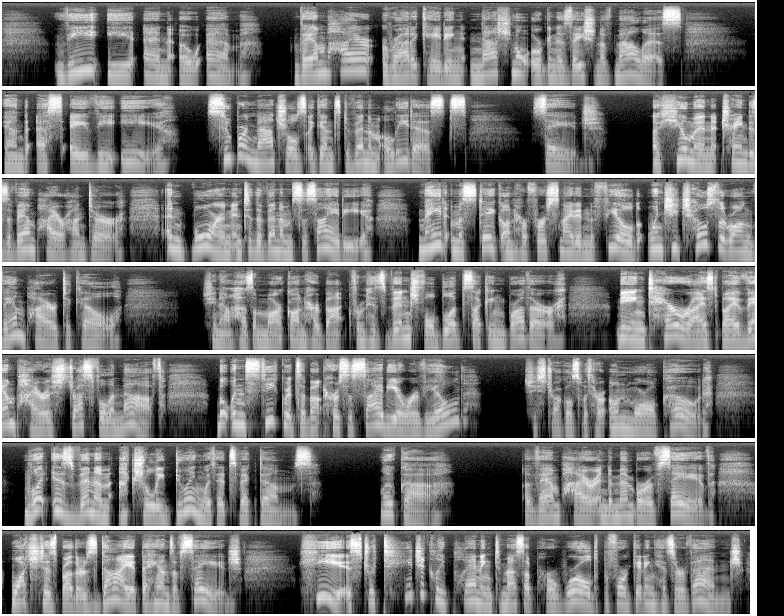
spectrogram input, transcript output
V E N O M. Vampire Eradicating National Organization of Malice. And S A V E. Supernaturals Against Venom Elitists. Sage a human trained as a vampire hunter and born into the Venom Society, made a mistake on her first night in the field when she chose the wrong vampire to kill. She now has a mark on her back from his vengeful, blood sucking brother. Being terrorized by a vampire is stressful enough, but when secrets about her society are revealed, she struggles with her own moral code. What is Venom actually doing with its victims? Luca, a vampire and a member of Save, watched his brothers die at the hands of Sage. He is strategically planning to mess up her world before getting his revenge.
